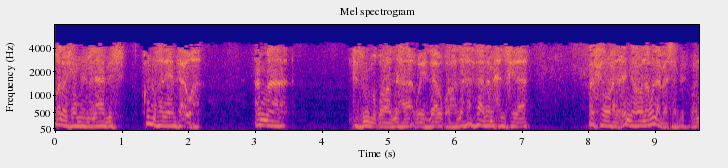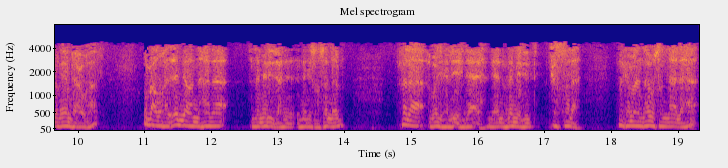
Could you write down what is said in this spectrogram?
ولو شيء من الملابس. كل هذا ينفعها. أما تسليم القرآن لها وإهداء القرآن لها فهذا محل خلاف. أكثر أهل العلم يرونه لا بأس به وأنه ينفعها. وبعض أهل العلم يرى أن هذا لم يرد عن النبي صلى الله عليه وسلم. فلا وجه لإهدائه لأنه لم يرد كالصلاة فكما لا يصلى لها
